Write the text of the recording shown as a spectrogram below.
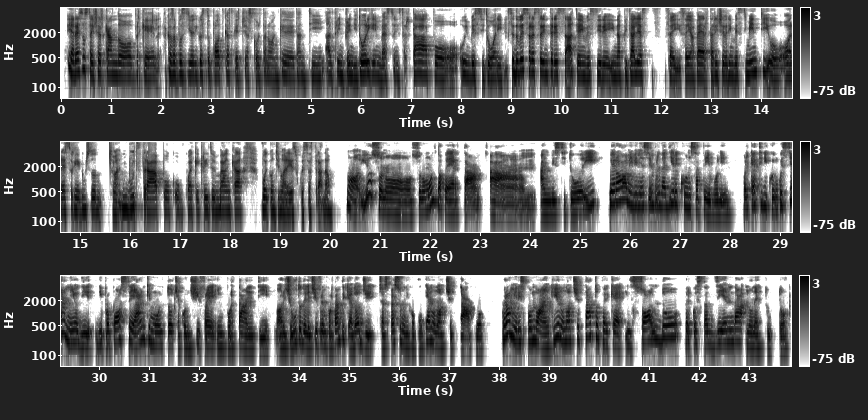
E adesso stai cercando, perché la cosa positiva di questo podcast è che ci ascoltano anche tanti altri imprenditori che investono in startup o, o investitori. Se dovessero essere interessati a investire in App Italia, sei, sei aperta a ricevere investimenti o, o adesso che hai cominciato insomma, in bootstrap o con qualche credito in banca vuoi continuare su questa strada? No, io sono, sono molto aperta a, a investitori, però mi viene sempre da dire consapevoli, perché ti dico, in questi anni io di, di, proposte anche molto, cioè con cifre importanti, ho ricevuto delle cifre importanti che ad oggi, cioè spesso mi dico perché non ho accettato, però mi rispondo anche, io non ho accettato perché il soldo per questa azienda non è tutto.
